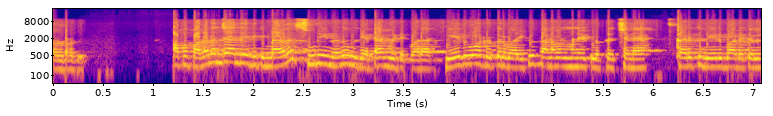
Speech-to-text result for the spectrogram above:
சொல்றது. அப்ப பதினஞ்சாம் தேதிக்கு மேலதான் சூரியன் வந்து உங்களுக்கு எட்டாம் வீட்டுக்கு வரார். ஏதுவோ இருக்கிற வரைக்கும் கணவன் மனைவிக்குள்ள பிரச்சனை கருத்து வேறுபாடுகள்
